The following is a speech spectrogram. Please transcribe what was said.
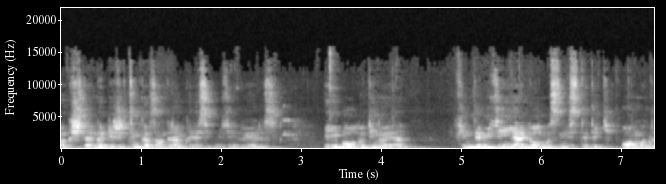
akışlarına bir ritim kazandıran klasik müziği duyarız. Eyüboğlu Dino'ya filmde müziğin yerli olmasını istedik, olmadı.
